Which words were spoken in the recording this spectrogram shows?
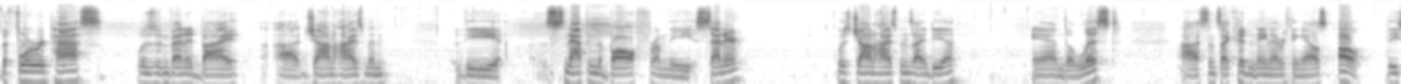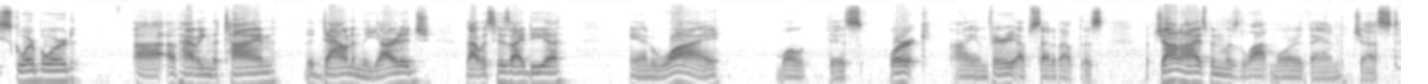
The forward pass was invented by uh, John Heisman. The snapping the ball from the center was John Heisman's idea, and the list, uh, since I couldn't name everything else. Oh, the scoreboard uh, of having the time, the down, and the yardage. That was his idea. And why won't this work? I am very upset about this. But John Heisman was a lot more than just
